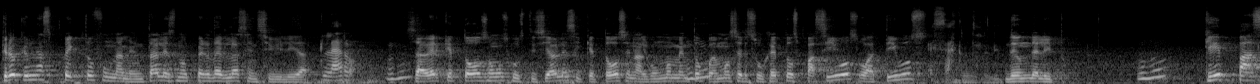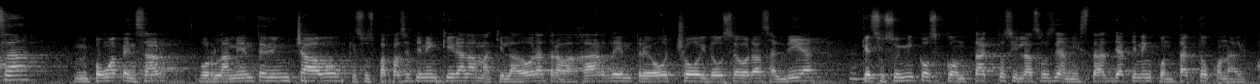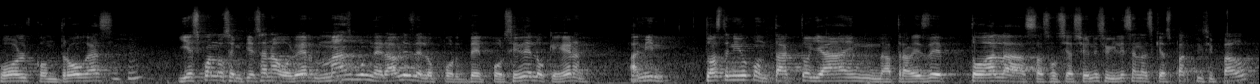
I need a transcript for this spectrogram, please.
Creo que un aspecto fundamental es no perder la sensibilidad. Claro. Saber que todos somos justiciables y que todos en algún momento podemos ser sujetos pasivos o activos Exacto. de un delito. ¿Qué pasa? Me pongo a pensar por la mente de un chavo que sus papás se tienen que ir a la maquiladora a trabajar de entre 8 y 12 horas al día, que sus únicos contactos y lazos de amistad ya tienen contacto con alcohol, con drogas, y es cuando se empiezan a volver más vulnerables de, lo por, de por sí de lo que eran. A mí, tú has tenido contacto ya en- a través de todas las asociaciones civiles en las que has participado.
